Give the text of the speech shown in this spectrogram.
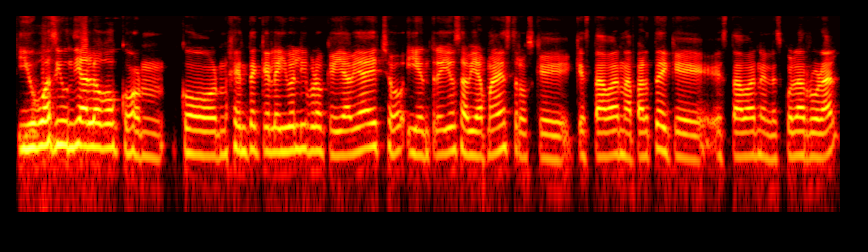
y hubo así un diálogo con, con, gente que leyó el libro que ella había hecho y entre ellos había maestros que, que, estaban, aparte de que estaban en la escuela rural,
